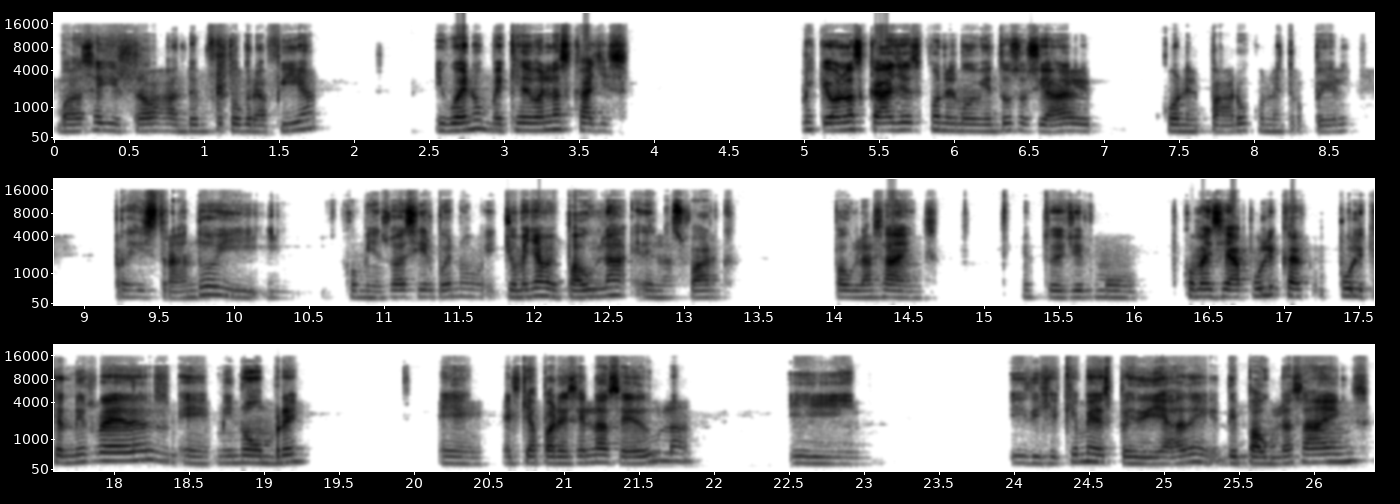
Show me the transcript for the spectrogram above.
voy a seguir trabajando en fotografía y bueno, me quedo en las calles, me quedo en las calles con el movimiento social, con el paro, con el tropel, registrando y, y comienzo a decir, bueno, yo me llamé Paula en las FARC, Paula Sáenz, entonces yo como comencé a publicar, publiqué en mis redes eh, mi nombre, eh, el que aparece en la cédula, y, y dije que me despedía de, de, Paula Sáenz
